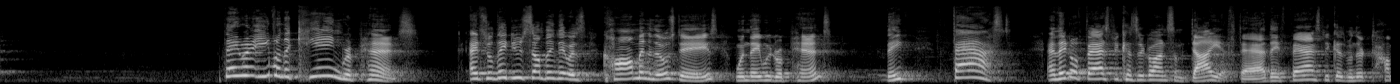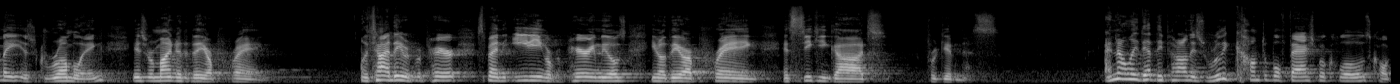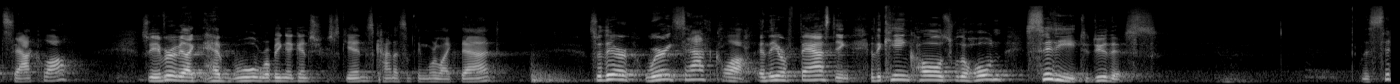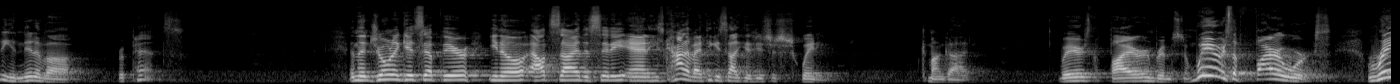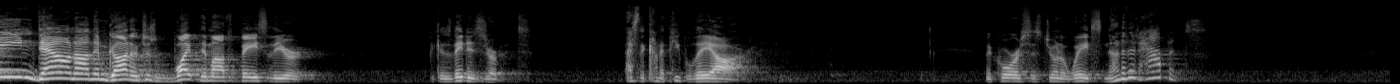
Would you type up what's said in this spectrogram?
They even the king repents. And so they do something that was common in those days when they would repent. They fast. And they don't fast because they're going on some diet fad. They fast because when their tummy is grumbling, is a reminder that they are praying. The time they would prepare, spend eating or preparing meals, you know, they are praying and seeking God's forgiveness. And not only that, they put on these really comfortable, fashionable clothes called sackcloth. So you ever like had wool rubbing against your skin? It's kind of something more like that. So they're wearing sackcloth and they are fasting, and the king calls for the whole city to do this the city of Nineveh repents. And then Jonah gets up there, you know, outside the city, and he's kind of, I think he's like, he's just waiting. Come on, God. Where's the fire and brimstone? Where is the fireworks? Rain down on them, God, and just wipe them off the face of the earth. Because they deserve it. That's the kind of people they are. Of course, as Jonah waits, none of that happens.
